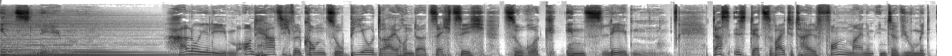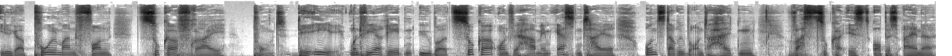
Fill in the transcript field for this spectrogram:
ins Leben. Hallo ihr Lieben und herzlich willkommen zu Bio 360 Zurück ins Leben. Das ist der zweite Teil von meinem Interview mit Ilga Pohlmann von Zuckerfrei www.zucker.de und wir reden über Zucker und wir haben im ersten Teil uns darüber unterhalten, was Zucker ist, ob es eine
